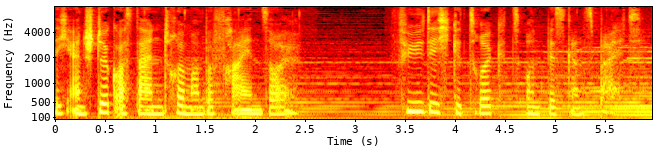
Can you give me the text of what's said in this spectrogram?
dich ein Stück aus deinen Trümmern befreien soll. Fühl dich gedrückt und bis ganz bald.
